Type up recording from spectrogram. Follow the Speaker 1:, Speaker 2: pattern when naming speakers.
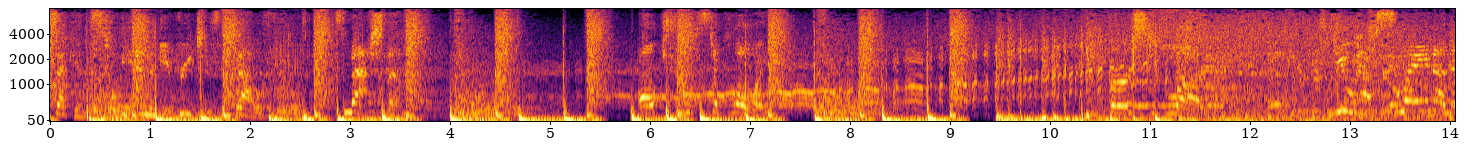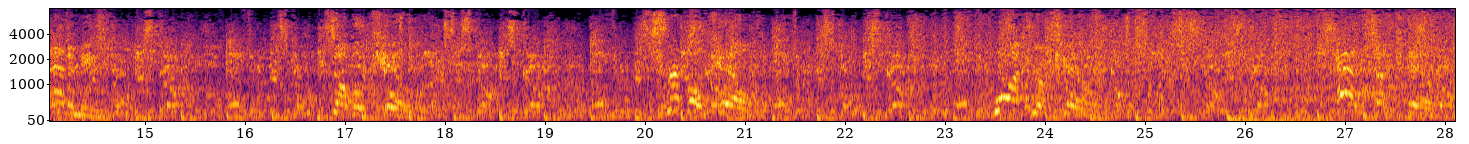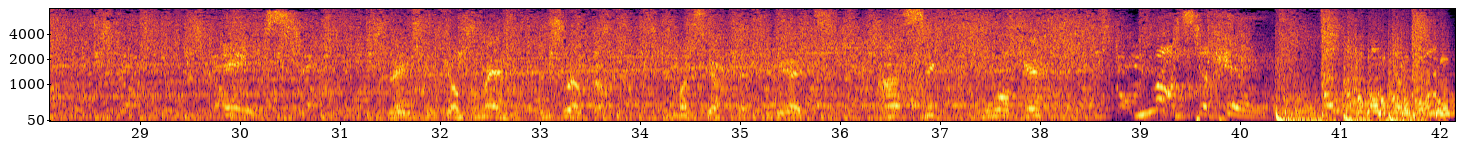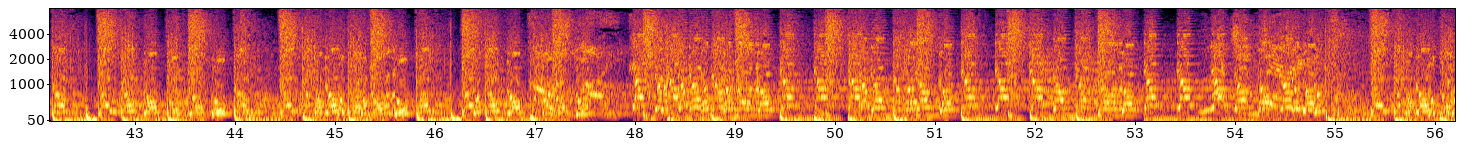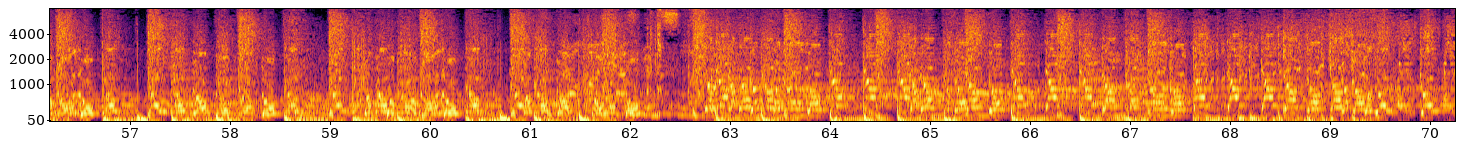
Speaker 1: seconds till the enemy reaches the battlefield. Smash them! All troops deployed! First blood! You have slain an enemy! Double kill! Triple kill! Quadra kill! Pentakill! Ace!
Speaker 2: Ladies and gentlemen, it's welcome Marcia FTVX. Ainsi, manquez
Speaker 1: Monster kill! Has been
